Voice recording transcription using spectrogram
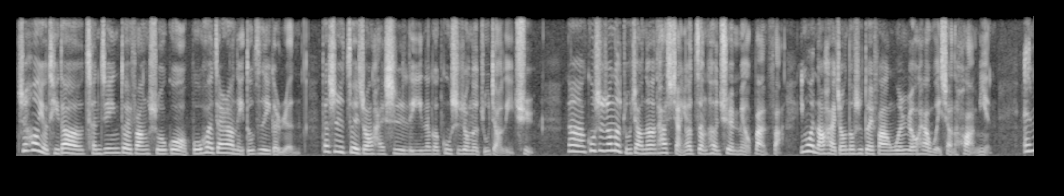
之后有提到，曾经对方说过不会再让你独自一个人，但是最终还是离那个故事中的主角离去。那故事中的主角呢？他想要憎恨却没有办法，因为脑海中都是对方温柔还有微笑的画面。MV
